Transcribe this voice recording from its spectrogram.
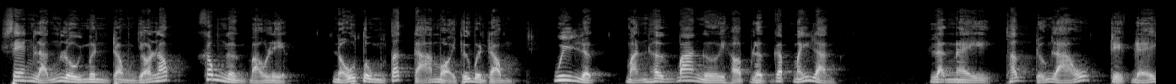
xen lẫn lôi minh trong gió lốc không ngừng bạo liệt, nổ tung tất cả mọi thứ bên trong, quy lực mạnh hơn ba người hợp lực gấp mấy lần. Lần này thất trưởng lão triệt để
